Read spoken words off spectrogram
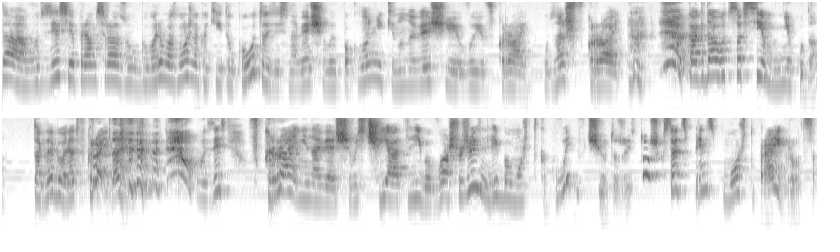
Да, вот здесь я прям сразу говорю, возможно, какие-то у кого-то здесь навязчивые поклонники, но навязчивые в край. Вот знаешь, в край. Когда вот совсем некуда. Тогда говорят в край, да? Вот здесь в крайне навязчивость чья-то либо в вашу жизнь, либо, может, как вы в чью-то жизнь. Тоже, кстати, в принципе, может проигрываться.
